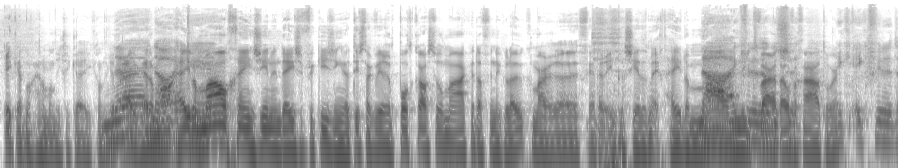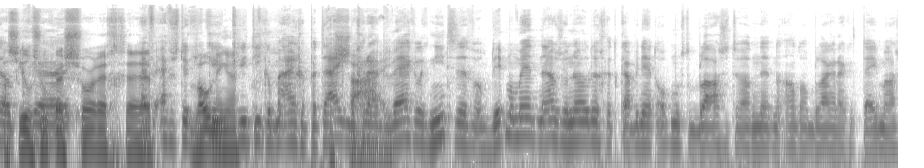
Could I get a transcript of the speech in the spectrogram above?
Ik heb nog helemaal niet gekeken, want ik Nee, heb eigenlijk helemaal, nou, ik, helemaal geen zin in deze verkiezingen. Het is dat ik weer een podcast wil maken, dat vind ik leuk, maar eh, verder interesseert het me echt helemaal Nou, niet waar het over gaat hoor. Ik, ik vind het ook... Asielzoekers, eh, zorg, eh, Even, even een stukje woningen. kritiek op mijn eigen partij. Ik begrijp werkelijk niet dat we op dit moment nou zo nodig het kabinet op moesten blazen. Terwijl er net een aantal belangrijke thema's,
